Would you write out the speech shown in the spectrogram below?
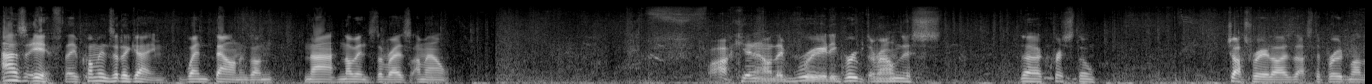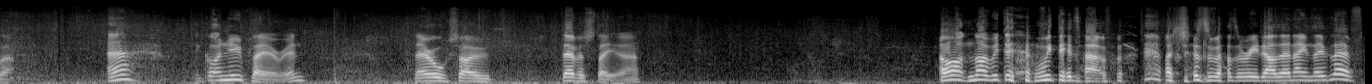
As if they've come into the game, went down and gone, nah, no insta-res, I'm out. Fucking hell, they've really grouped around this uh, crystal. Just realised that's the broodmother. Eh? They got a new player in. They're also Devastator. Oh no, we did we did have. I was just about to read out their name. They've left.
